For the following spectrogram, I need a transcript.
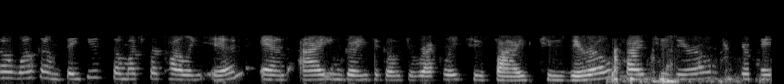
so welcome. Thank you so much for calling in. And I am going to go directly to 520. 520,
